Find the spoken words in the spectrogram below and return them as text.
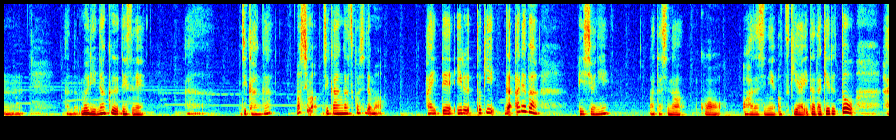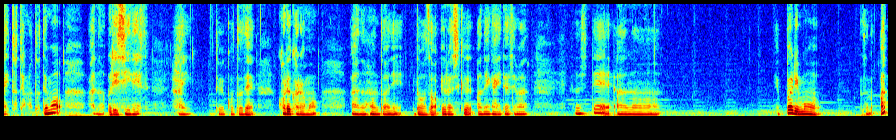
うん、あの無理なくですねあ時間がもしも時間が少しでも空いている時があれば一緒に私のこうお話にお付き合いいただけると、はい、とてもとてもあの嬉しいです。はいということでこれからもあの本当にどうぞよろしくお願いいたします。そしてあのやっぱりもうその会っ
